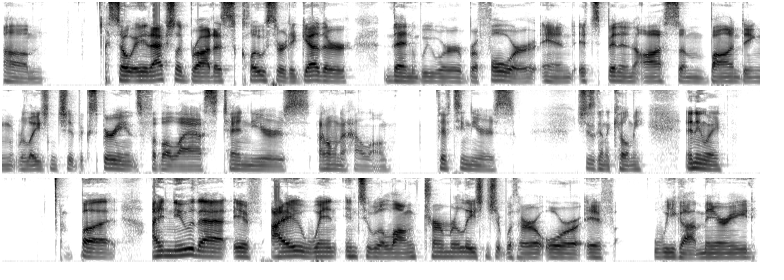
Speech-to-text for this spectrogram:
Um, so it actually brought us closer together than we were before and it's been an awesome bonding relationship experience for the last 10 years. I don't know how long 15 years. She's gonna kill me. Anyway but i knew that if i went into a long-term relationship with her or if we got married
